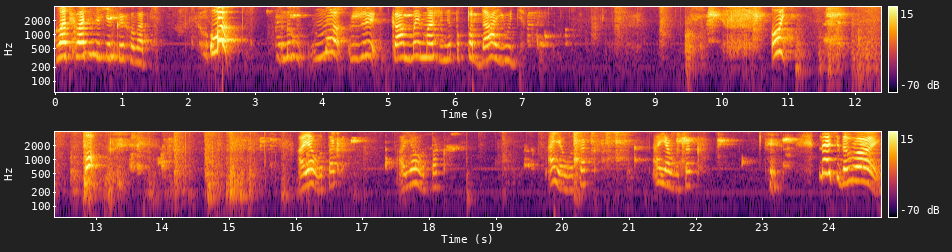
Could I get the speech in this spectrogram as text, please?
Влад, хватить за стінкою ховатися. О! Ну, ножиками майже не попадають. Ой! О! А я вот так. А я вот так. А я вот так. А я вот так. Настя, давай.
